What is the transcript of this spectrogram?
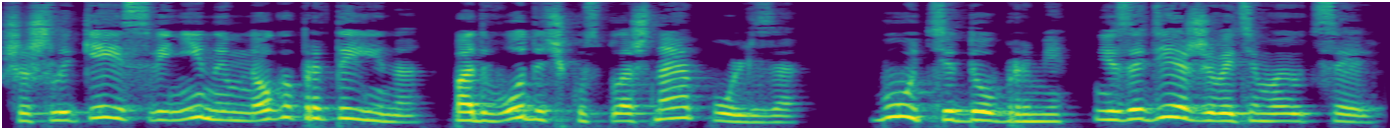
В шашлыке и свинины много протеина, под водочку сплошная польза. Будьте добрыми, не задерживайте мою цель.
